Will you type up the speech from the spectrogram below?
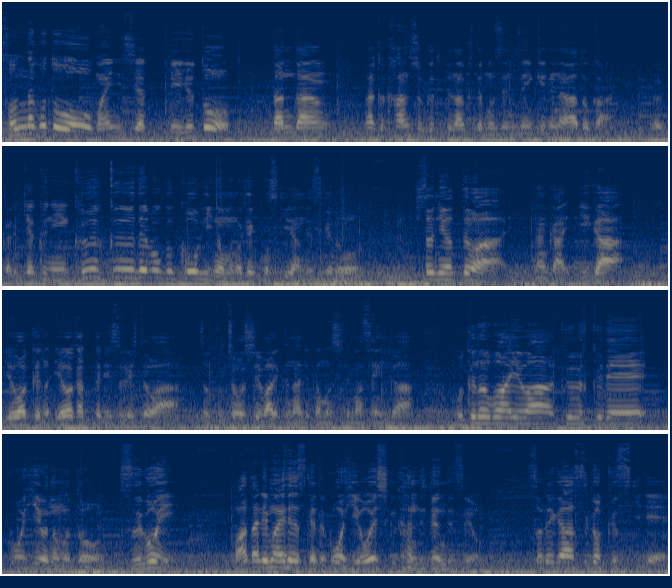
そんなことを毎日やっているとだんだんなんか間食ってなくても全然いけるなとかだか逆に空腹で僕コーヒー飲むの結構好きなんですけど人によってはなんか胃が弱く弱かったりする人はちょっと調子悪くなるかもしれませんが僕の場合は空腹でコーヒーを飲むとすごい、まあ、当たり前ですけどコーヒー美味しく感じるんですよ。それがすごく好きで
